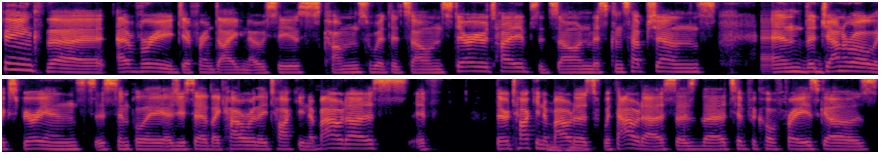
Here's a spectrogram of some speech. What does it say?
think that every different diagnosis comes with its own stereotypes, its own misconceptions. And the general experience is simply, as you said, like, how are they talking about us? If they're talking about mm-hmm. us without us, as the typical phrase goes,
